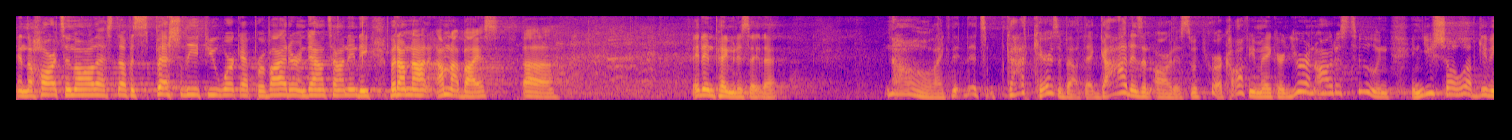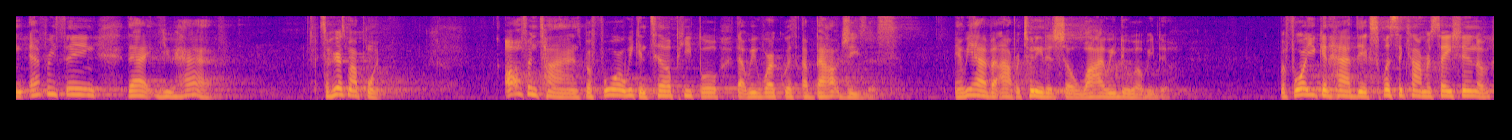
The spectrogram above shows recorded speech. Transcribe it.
and the hearts and all that stuff, especially if you work at Provider in downtown Indy. But I'm not, I'm not biased. Uh, they didn't pay me to say that. No, like it's, God cares about that. God is an artist. So if you're a coffee maker, you're an artist too, and, and you show up giving everything that you have. So here's my point. Oftentimes, before we can tell people that we work with about Jesus, and we have an opportunity to show why we do what we do. Before you can have the explicit conversation of,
